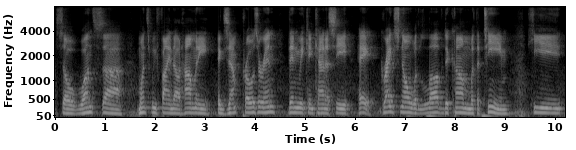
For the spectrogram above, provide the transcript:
So once uh, once we find out how many exempt pros are in, then we can kind of see, hey, Greg Snow would love to come with a team. He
